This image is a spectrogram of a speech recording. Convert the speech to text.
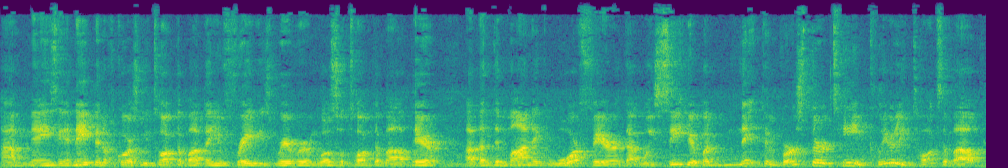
Amazing. And Nathan, of course, we talked about the Euphrates River, and we also talked about there uh, the demonic warfare that we see here. But Nathan, verse 13 clearly talks about,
